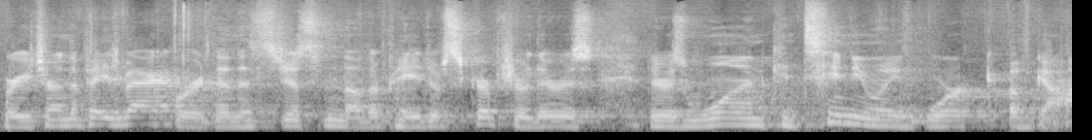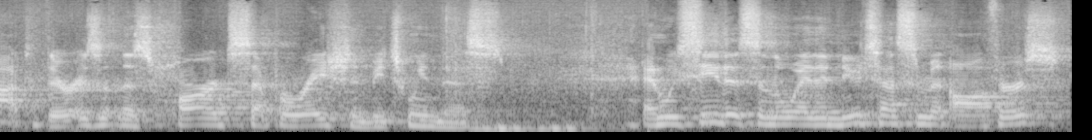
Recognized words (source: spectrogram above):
Where you turn the page backward, and it's just another page of Scripture. There is, there is one continuing work of God. There isn't this hard separation between this. And we see this in the way the New Testament authors,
